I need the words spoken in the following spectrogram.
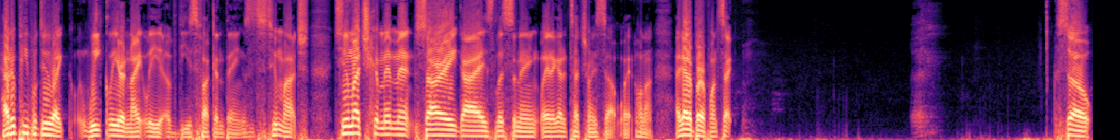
How do people do like weekly or nightly of these fucking things? It's too much. Too much commitment. Sorry, guys, listening. Wait, I gotta touch myself. Wait, hold on. I gotta burp one sec. So,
